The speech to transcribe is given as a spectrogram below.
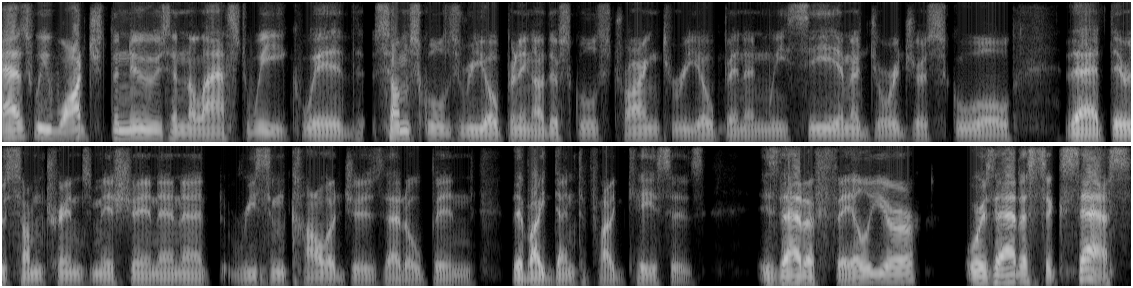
as we watched the news in the last week with some schools reopening, other schools trying to reopen, and we see in a Georgia school that there's some transmission, and at recent colleges that opened, they've identified cases. Is that a failure or is that a success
